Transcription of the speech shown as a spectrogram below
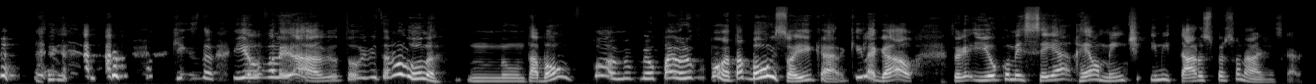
tá... E eu falei, ah, eu tô imitando o Lula, não tá bom? Pô, meu, meu pai olhou, porra, tá bom isso aí, cara, que legal. E eu comecei a realmente imitar os personagens, cara.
